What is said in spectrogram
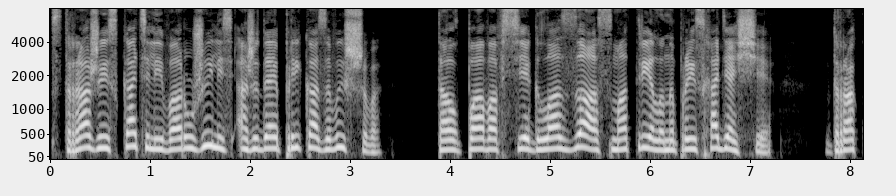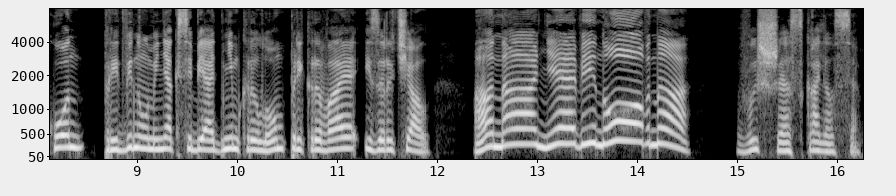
Стражи искателей вооружились, ожидая приказа высшего. Толпа во все глаза смотрела на происходящее. Дракон придвинул меня к себе одним крылом, прикрывая, и зарычал. «Она невиновна!» Высший оскалился.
